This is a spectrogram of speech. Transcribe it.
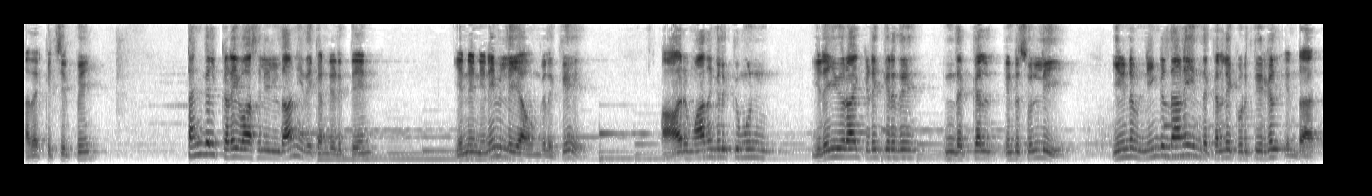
அதற்கு சிற்பி தங்கள் கடைவாசலில்தான் இதை கண்டெடுத்தேன். என்ன நினைவில்லையா உங்களுக்கு? ஆறு மாதங்களுக்கு முன் இடையூறாய் கிடைக்கிறது இந்த கல் என்று சொல்லி என்னிடம் நீங்கள் தானே இந்த கல்லை கொடுத்தீர்கள் என்றார்.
